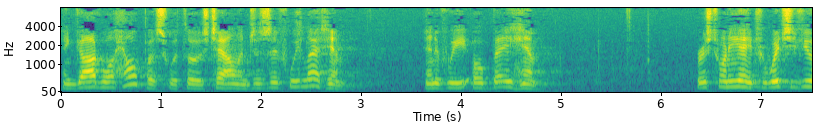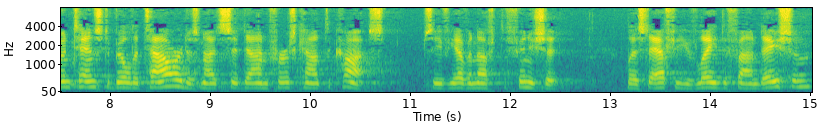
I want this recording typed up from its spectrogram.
And God will help us with those challenges if we let Him and if we obey Him. Verse 28 For which of you intends to build a tower does not sit down first count the cost. See if you have enough to finish it, lest after you've laid the foundation,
